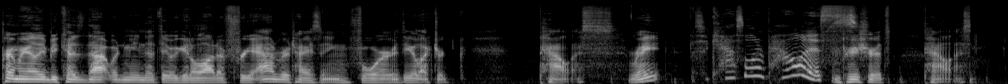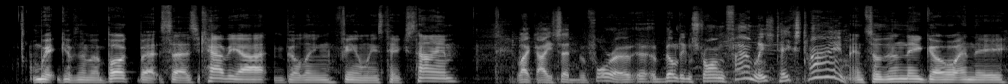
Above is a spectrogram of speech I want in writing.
primarily because that would mean that they would get a lot of free advertising for the Electric Palace, right? Is it castle or palace? I'm pretty sure it's Palace. Whit gives them a book, but says caveat: building families takes time. Like I said before, uh, uh, building strong families takes time. And so then they go and they,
